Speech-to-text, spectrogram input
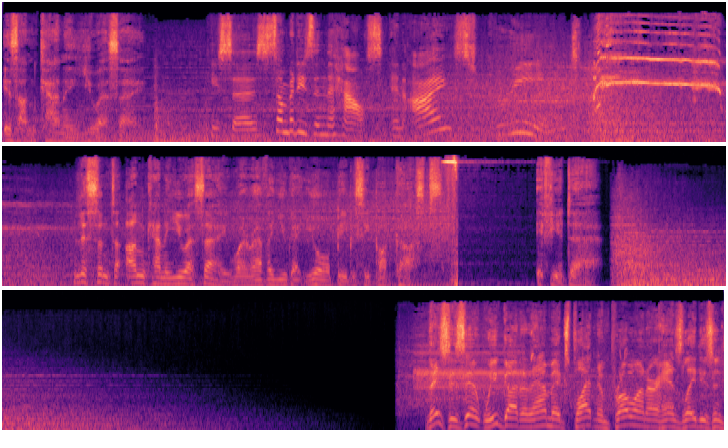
is Uncanny USA. He says, Somebody's in the house, and I screamed. Listen to Uncanny USA wherever you get your BBC podcasts, if you dare. This is it. We've got an Amex Platinum Pro on our hands, ladies and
